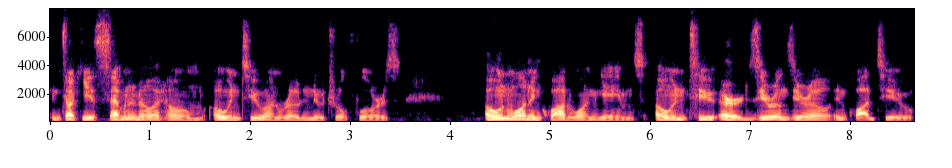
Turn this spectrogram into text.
Kentucky is seven and zero oh at home, zero and two on road and neutral floors, zero and one in quad one games, zero and two or zero and zero in quad two,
